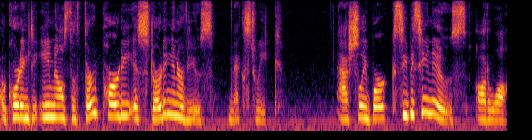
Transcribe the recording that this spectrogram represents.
According to emails, the third party is starting interviews next week. Ashley Burke, CBC News, Ottawa.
